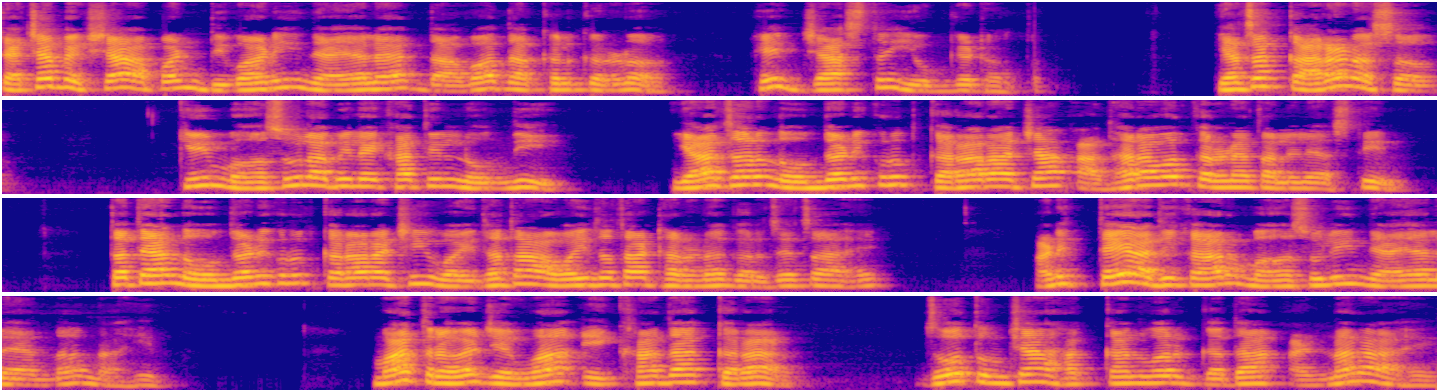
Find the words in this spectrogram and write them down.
त्याच्यापेक्षा आपण दिवाणी न्यायालयात दावा दाखल करणं हे जास्त योग्य ठरतं. याचं कारण असं की महसूल अभिलेखातील नोंदी या जर नोंदणीकृत कराराच्या आधारावर करण्यात आलेल्या असतील तर त्या नोंदणीकृत कराराची वैधता अवैधता ठरणं गरजेचं आहे आणि ते अधिकार महसुली न्यायालयांना नाहीत. मात्र जेव्हा एखादा करार जो तुमच्या हक्कांवर गदा आणणारा आहे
